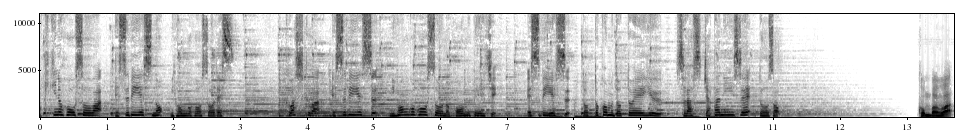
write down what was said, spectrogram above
聞きの放送は SBS の日本語放送です詳しくは SBS 日本語放送のホームページ sbs.com.au スラスジャパニーズへどうぞこんばんは。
